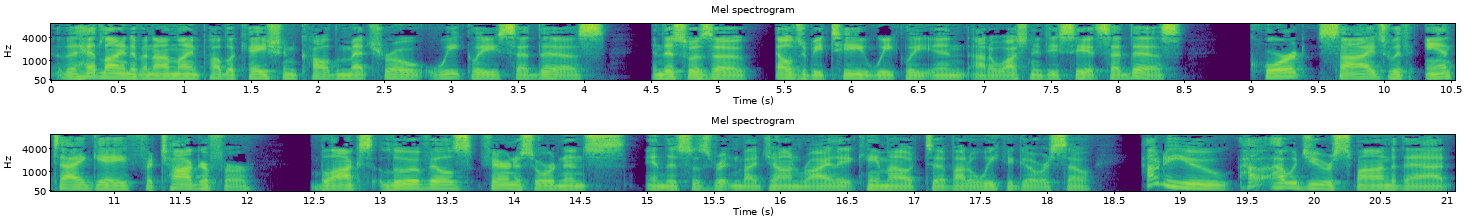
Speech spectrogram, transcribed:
the headline of an online publication called Metro Weekly said this, and this was a LGBT weekly in out of Washington D.C. It said this: Court sides with anti-gay photographer, blocks Louisville's fairness ordinance, and this was written by John Riley. It came out about a week ago or so. How do you how how would you respond to that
